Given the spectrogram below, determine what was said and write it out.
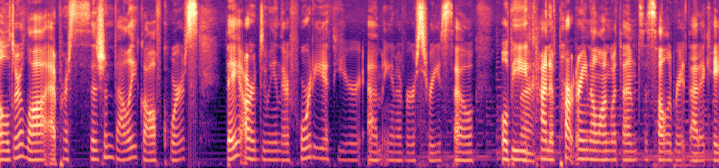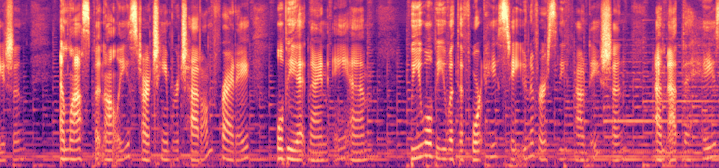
Elder Law at Precision Valley Golf Course. They are doing their 40th year um, anniversary, so we'll be Right. kind of partnering along with them to celebrate that occasion. And last but not least, our chamber chat on Friday will be at 9 a.m. We will be with the Fort Hays State University Foundation um, at the Hays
